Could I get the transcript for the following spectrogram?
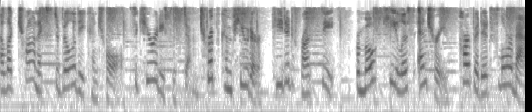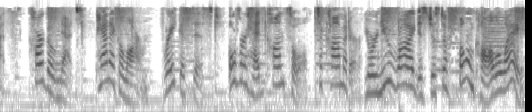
electronic stability control, security system, trip computer, heated front seats, remote keyless entry, carpeted floor mats, cargo net, panic alarm, brake assist, overhead console, tachometer. Your new ride is just a phone call away.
